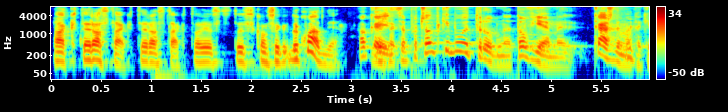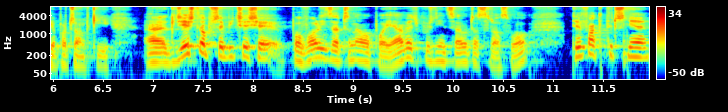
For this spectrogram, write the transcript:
Tak, teraz tak, teraz tak. To jest, to jest konsekwencja. Dokładnie. Okej, za początki były trudne, to wiemy. Każdy ma takie początki. E, Gdzieś to przebicie się powoli zaczynało pojawiać, później cały czas rosło. Ty faktycznie,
